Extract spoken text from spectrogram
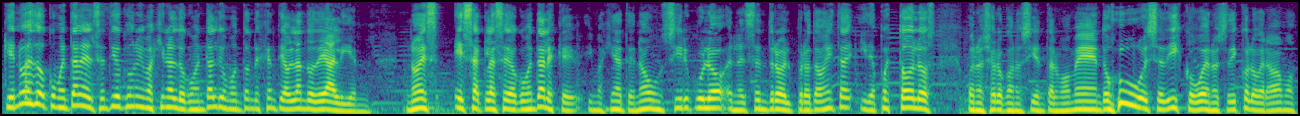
que no es documental en el sentido que uno imagina el documental de un montón de gente hablando de alguien. No es esa clase de documentales que, imagínate, ¿no? Un círculo en el centro del protagonista y después todos los, bueno, yo lo conocí en tal momento, uh, ese disco, bueno, ese disco lo grabamos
